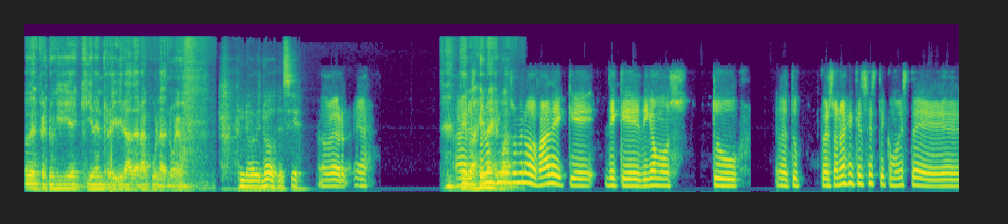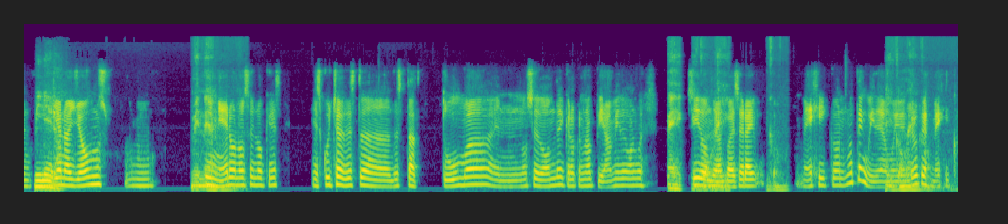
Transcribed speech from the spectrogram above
de Spelunky quieren revivir a Drácula de nuevo. No, de nuevo decía. A ver, eh. A ¿Te ver, Spelunky igual? más o menos va de que, de que digamos, tu, eh, tu personaje que es este, como este Minero. Indiana Jones, mm, Minero. minero, no sé lo que es, escucha de esta, de esta tumba en no sé dónde, creo que en una pirámide o algo así. México, Sí, donde al México. parecer hay México, no tengo idea muy México, bien, creo que es México.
